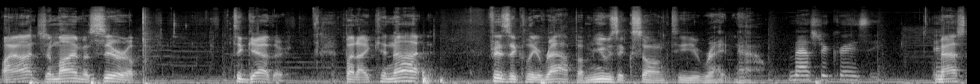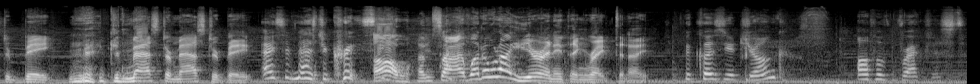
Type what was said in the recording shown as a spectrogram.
my Aunt Jemima syrup together, but I cannot physically rap a music song to you right now. Master Crazy. Masturbate, master masturbate. I said Master Crazy Oh, I'm sorry. Why don't I hear anything right tonight? because you're drunk off of breakfast.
